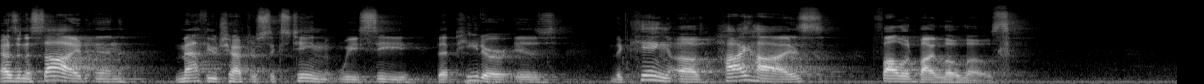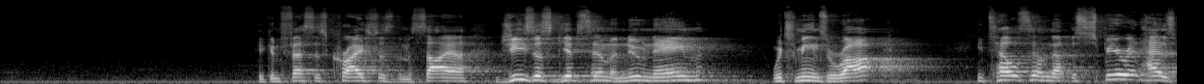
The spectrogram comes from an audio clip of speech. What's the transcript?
As an aside, in Matthew chapter 16, we see that Peter is the king of high highs followed by low lows. He confesses Christ as the Messiah. Jesus gives him a new name, which means rock. He tells him that the Spirit has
